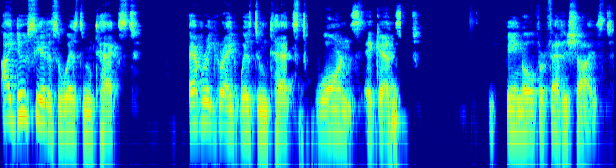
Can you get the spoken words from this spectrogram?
I do see it as a wisdom text. Every great wisdom text warns against being over fetishized.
